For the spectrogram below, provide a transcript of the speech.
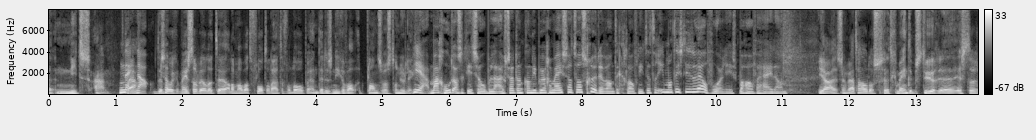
eh, niets aan. Nee, ja, nou, de zo- burgemeester wil het eh, allemaal wat vlotter laten verlopen. En dit is in ieder geval het plan zoals het er nu ligt. Ja, maar goed, als ik dit zo beluister, dan kan die burgemeester het wel schudden. Want ik geloof niet dat er iemand is die er wel voor is, behalve hij dan. Ja, het zijn wethouders. Het gemeentebestuur uh, is, er,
